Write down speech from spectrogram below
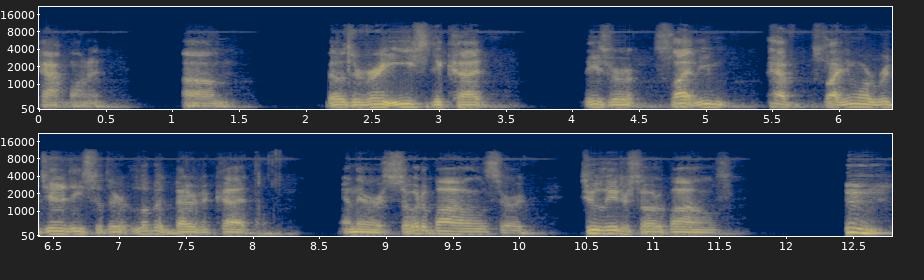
cap on it. Um, those are very easy to cut. These are slightly have slightly more rigidity, so they're a little bit better to cut. And there are soda bottles or two liter soda bottles. and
